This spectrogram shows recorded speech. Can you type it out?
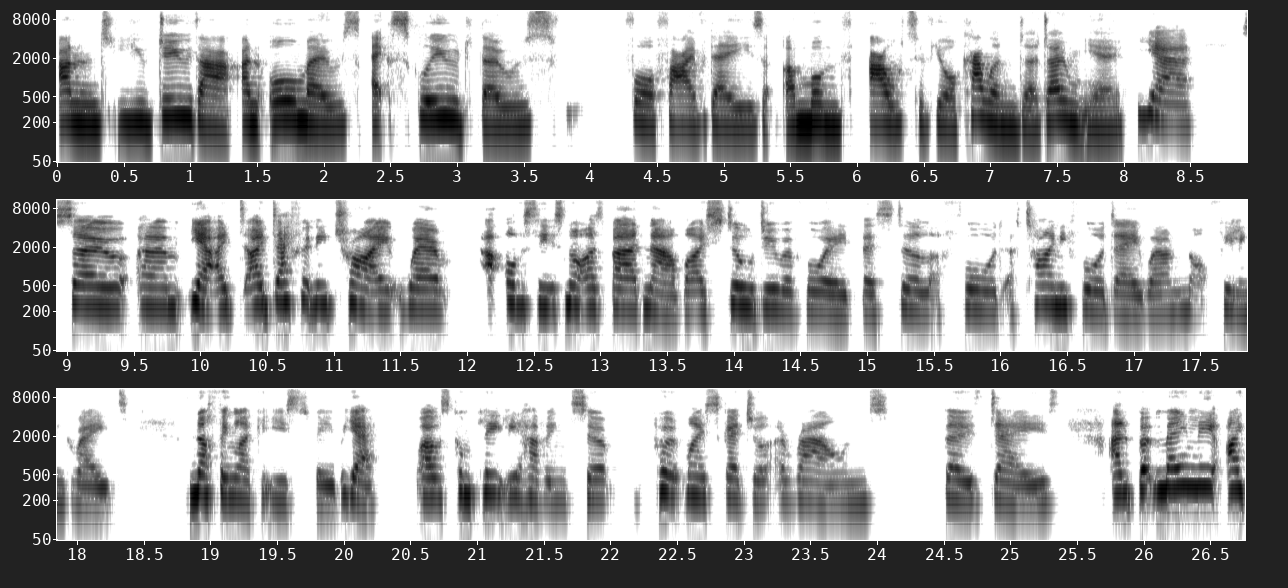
and you do that and almost exclude those four or five days a month out of your calendar, don't you? Yeah. So um yeah, I I definitely try where obviously it's not as bad now, but I still do avoid there's still a four a tiny four day where I'm not feeling great. Nothing like it used to be. But yeah, I was completely having to put my schedule around those days. And but mainly i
